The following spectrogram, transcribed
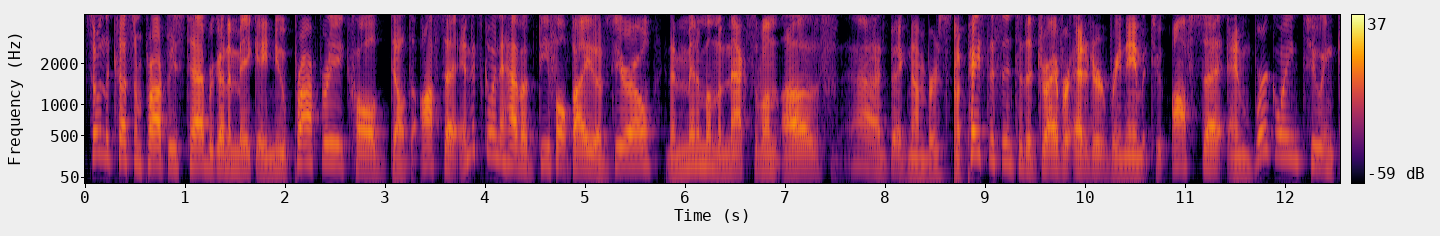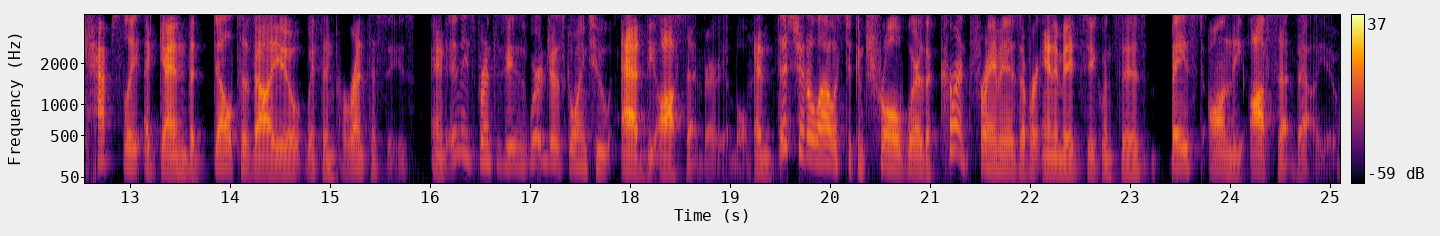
So in the custom properties tab, we're going to make a new property called delta offset, and it's going to have a default value of zero and a minimum and maximum of uh, big numbers. I'm going to paste this into the driver editor, rename it to offset, and we're going to encapsulate again the delta value within parentheses. And in these parentheses, we're just going to add the offset variable. And this should allow us to control where the current frame is of our animated sequences based on the offset value.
